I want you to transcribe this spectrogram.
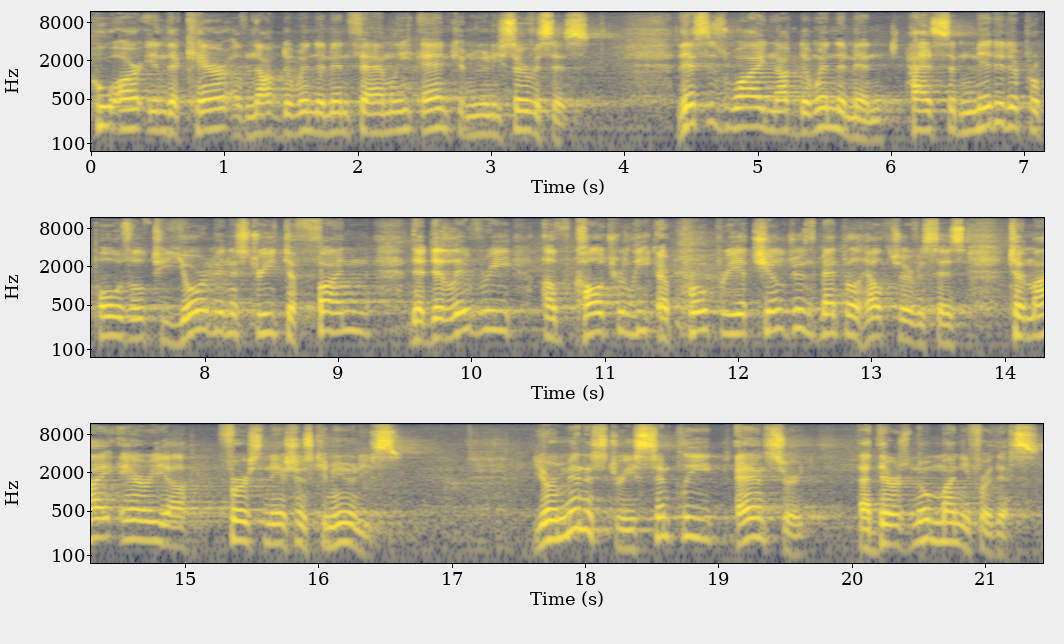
who are in the care of Nogda-Windamin Family and Community Services. This is why Nogda-Windamin has submitted a proposal to your ministry to fund the delivery of culturally appropriate children's mental health services to my area First Nations communities. Your ministry simply answered that there's no money for this.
